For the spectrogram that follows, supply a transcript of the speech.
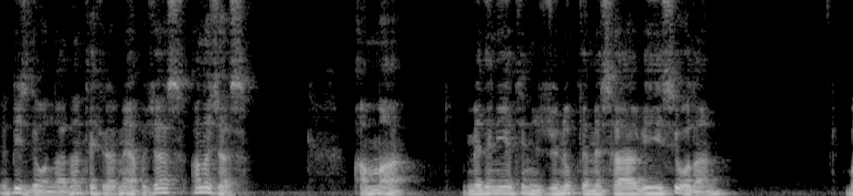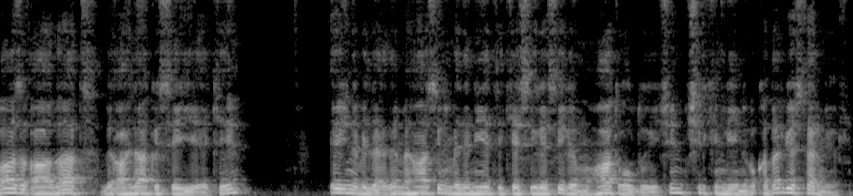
Ve biz de onlardan tekrar ne yapacağız? Alacağız. Ama medeniyetin zünub ve mesavisi olan bazı adat ve ahlak-ı seyyiye ki ecnebilerde mehasin medeniyeti kesiresiyle muhat olduğu için çirkinliğini o kadar göstermiyor.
